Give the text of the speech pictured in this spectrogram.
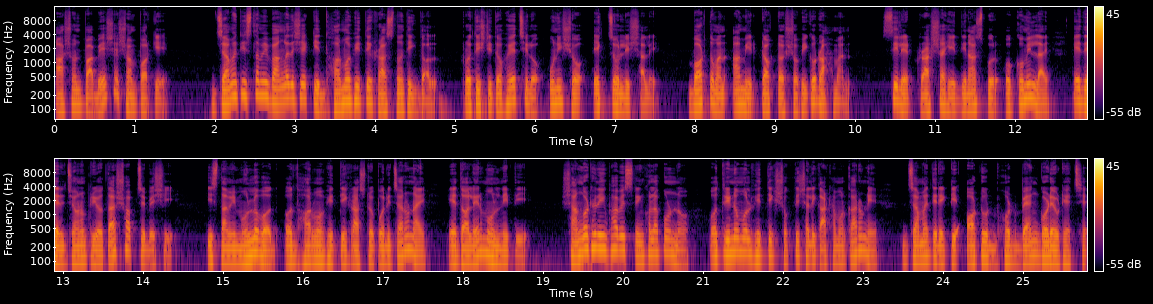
আসন পাবে সে সম্পর্কে। জামায়াত ইসলামী বাংলাদেশে একটি ধর্মভিত্তিক রাজনৈতিক দল প্রতিষ্ঠিত হয়েছিল উনিশশো একচল্লিশ সালে। বর্তমান আমির ড. শফিকুর রহমান। সিলেট, রাজশাহী, দিনাজপুর ও কুমিল্লায় এদের জনপ্রিয়তা সবচেয়ে বেশি। ইসলামী মূল্যবোধ ও ধর্মভিত্তিক রাষ্ট্র পরিচালনায় এ দলের মূলনীতি সাংগঠনিকভাবে শৃঙ্খলাপূর্ণ ও তৃণমূল ভিত্তিক শক্তিশালী কাঠামোর কারণে জামায়াতের একটি অটুট ভোট ব্যাংক গড়ে উঠেছে।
